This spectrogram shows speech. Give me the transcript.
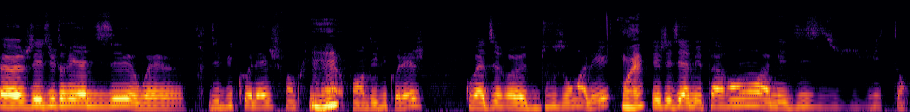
Euh, j'ai dû le réaliser, ouais, début collège, fin primaire, Mhm. enfin début collège, on va dire euh, 12 ans, allez. Ouais, Et j'ai dit à mes parents à mes 18 ans.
